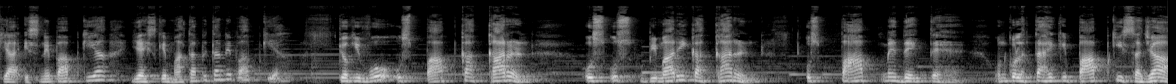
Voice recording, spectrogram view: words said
क्या इसने पाप किया? या इसके माता पिता ने पाप किया? क्योंकि वो उस पाप का कारण, उस उस बीमारी का कारण उस पाप में देखते हैं। उनको लगता है कि पाप की सजा,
